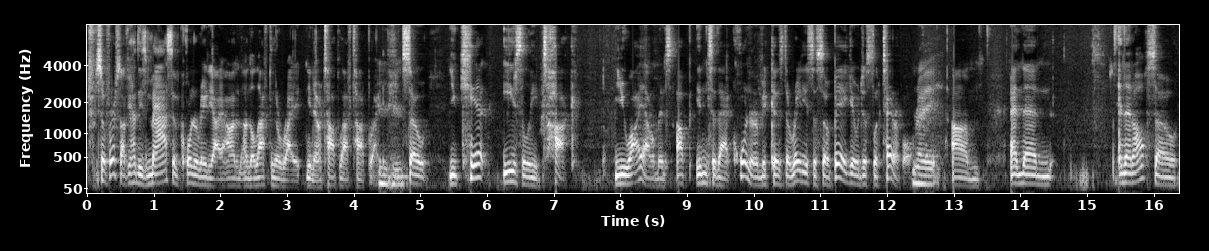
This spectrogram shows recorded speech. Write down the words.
so first off, you have these massive corner radii on, on the left and the right, you know, top left, top right. So you can't easily tuck UI elements up into that corner because the radius is so big, it would just look terrible. Right. Um, and then, and then also,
